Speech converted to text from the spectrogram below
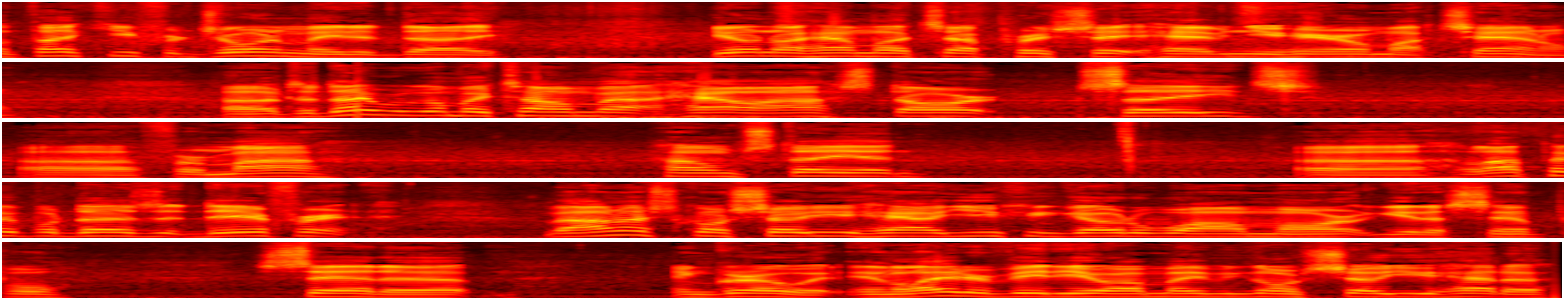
and thank you for joining me today. You don't know how much I appreciate having you here on my channel. Uh, today we're going to be talking about how I start seeds uh, for my homestead. Uh, a lot of people does it different, but I'm just going to show you how you can go to Walmart, get a simple setup, and grow it. In a later video, I'm even going to show you how to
